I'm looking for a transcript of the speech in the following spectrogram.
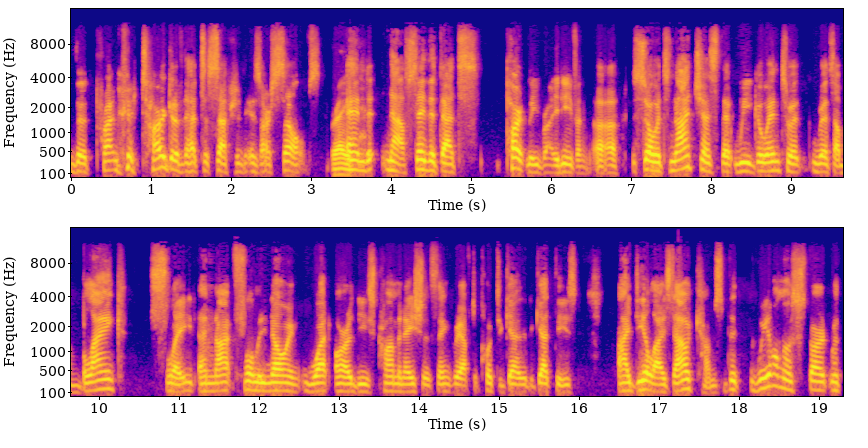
the primary target of that deception is ourselves. Right. And now, say that that's partly right, even. Uh, so it's not just that we go into it with a blank slate and not fully knowing what are these combinations of things we have to put together to get these idealized outcomes. But we almost start with,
